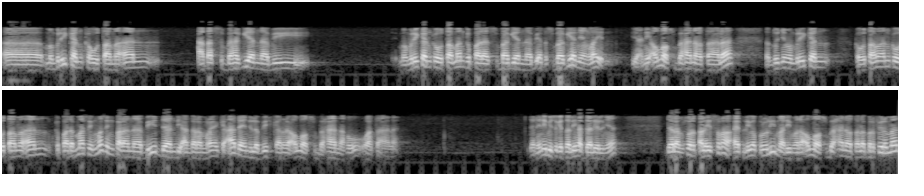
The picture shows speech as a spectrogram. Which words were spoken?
uh, memberikan keutamaan atas sebagian nabi memberikan keutamaan kepada sebagian nabi atas sebagian yang lain. yakni Allah Subhanahu wa taala tentunya memberikan keutamaan-keutamaan kepada masing-masing para nabi dan di antara mereka ada yang dilebihkan oleh Allah Subhanahu wa taala. Dan ini bisa kita lihat dalilnya dalam surat Al-Isra ayat 55 di mana Allah Subhanahu wa taala berfirman,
